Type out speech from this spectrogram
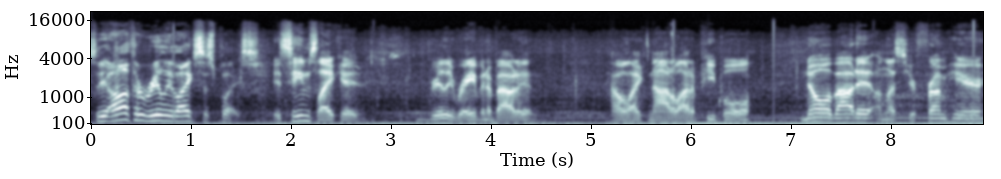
So the author really likes this place. It seems like it, really raving about it. How like not a lot of people know about it unless you're from here.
